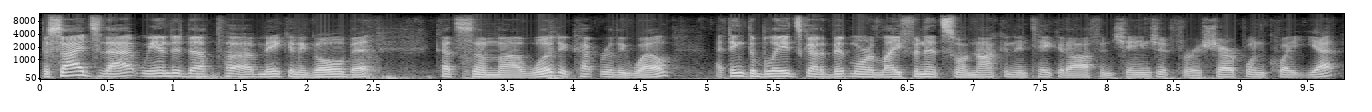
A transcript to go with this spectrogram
besides that, we ended up uh, making a go of it. Cut some uh, wood, it cut really well. I think the blade's got a bit more life in it, so I'm not going to take it off and change it for a sharp one quite yet.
